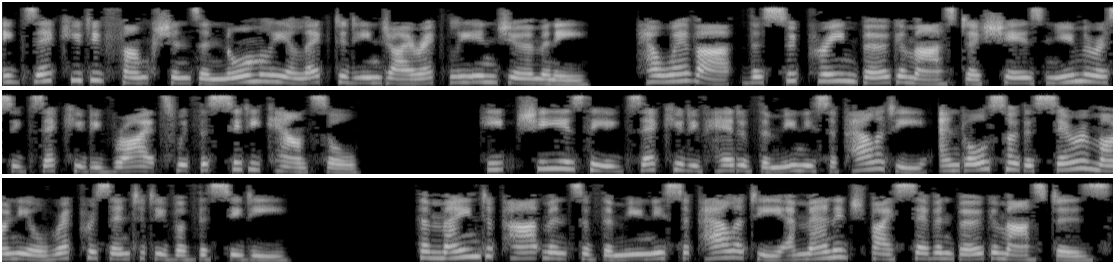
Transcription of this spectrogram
Executive functions are normally elected indirectly in Germany. However, the Supreme Burgomaster shares numerous executive rights with the City Council. He, she is the executive head of the municipality, and also the ceremonial representative of the city. The main departments of the municipality are managed by seven burgomasters.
